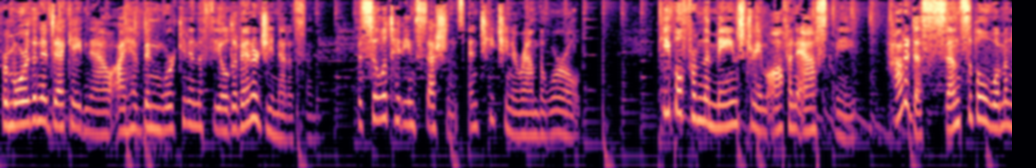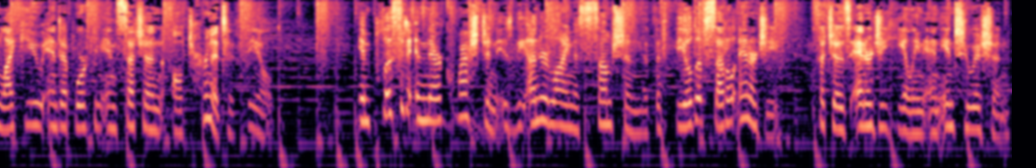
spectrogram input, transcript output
For more than a decade now, I have been working in the field of energy medicine facilitating sessions and teaching around the world. People from the mainstream often ask me, How did a sensible woman like you end up working in such an alternative field? Implicit in their question is the underlying assumption that the field of subtle energy, such as energy healing and intuition,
